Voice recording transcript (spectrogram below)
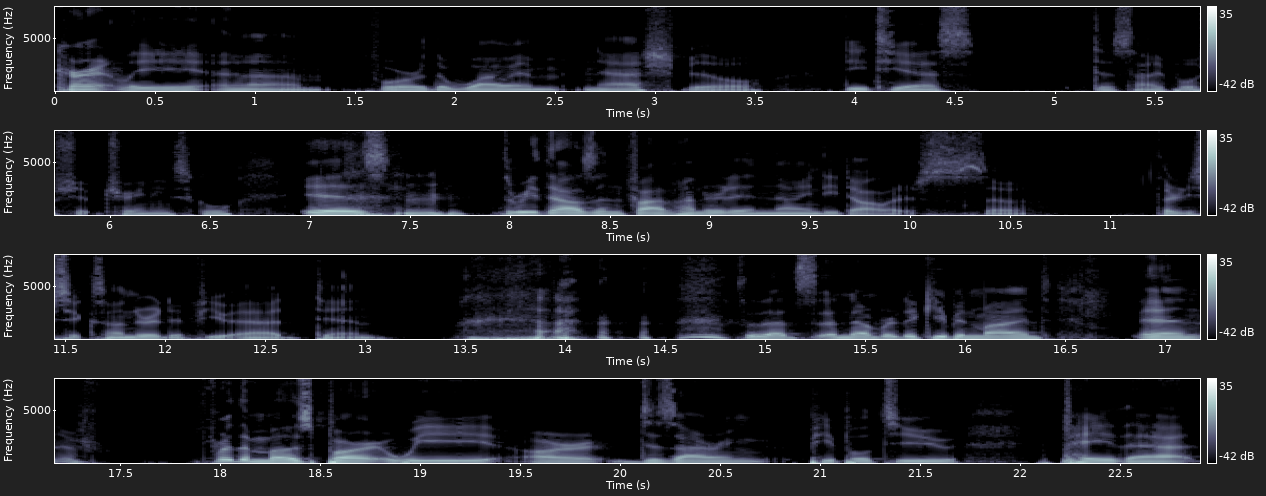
currently um, for the YWAM Nashville DTS Discipleship Training School is three thousand five hundred and ninety dollars. So thirty six hundred if you add ten. so that's a number to keep in mind. And f- for the most part, we are desiring people to pay that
